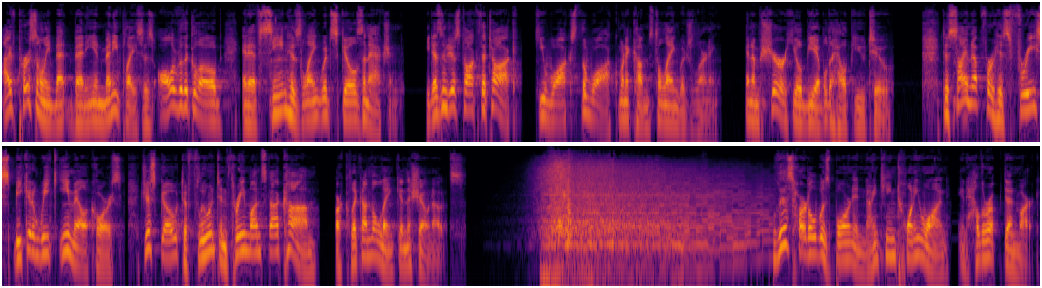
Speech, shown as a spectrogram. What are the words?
I've personally met Benny in many places all over the globe and have seen his language skills in action. He doesn't just talk the talk, he walks the walk when it comes to language learning. And I'm sure he'll be able to help you too. To sign up for his free Speak in a Week email course, just go to fluentin3months.com or click on the link in the show notes. Lis Hartel was born in 1921 in Hellerup, Denmark.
